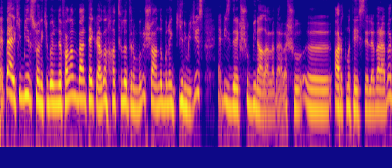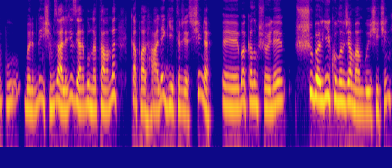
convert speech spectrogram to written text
e, belki bir sonraki bölümde falan ben tekrardan hatırlatırım bunu. Şu anda buna girmeyeceğiz. E, biz direkt şu binalarla beraber şu e, arıtma tesisleriyle beraber bu bölümde işimizi halledeceğiz. Yani bunları tamamen kapalı hale getireceğiz. Şimdi e, bakalım şöyle şu bölgeyi kullanacağım ben bu iş için.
